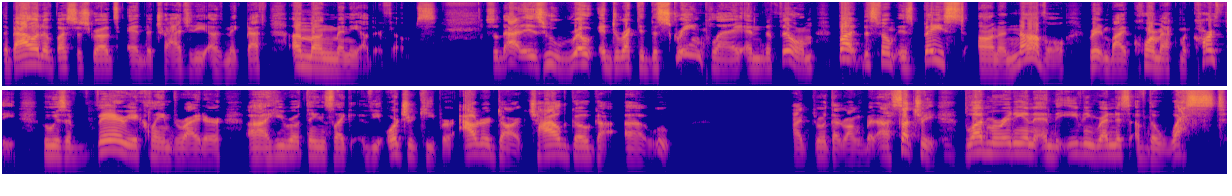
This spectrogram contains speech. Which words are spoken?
The Ballad of Buster Scruggs, and The Tragedy of Macbeth, among many other films. So that is who wrote and directed the screenplay and the film, but this film is based on a novel written by Cormac McCarthy, who is a very acclaimed writer. Uh, he wrote things like The Orchard Keeper, Outer Dark, Child Go Go. Uh, ooh, I wrote that wrong, but uh, Suttree, Blood Meridian, and the Evening Redness of the West.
